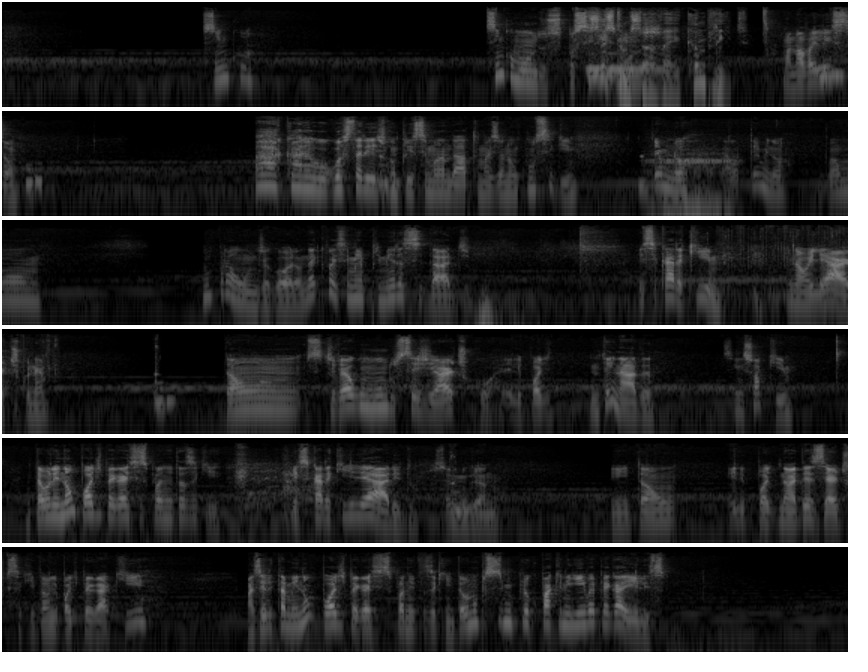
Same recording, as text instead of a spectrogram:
Cinco... Cinco mundos. Possíveis System mundos. Survey complete. Uma nova eleição. Ah, cara, eu gostaria de cumprir esse mandato, mas eu não consegui. Terminou. Ela terminou. Vamos... Vamos pra onde agora? Onde é que vai ser minha primeira cidade? Esse cara aqui... Não, ele é ártico, né? Então, se tiver algum mundo seja ártico, ele pode... Não tem nada. Sim, só aqui. Então ele não pode pegar esses planetas aqui. Esse cara aqui, ele é árido, se eu não me engano. Então, ele pode... Não, é desértico isso aqui. Então ele pode pegar aqui... Mas ele também não pode pegar esses planetas aqui. Então eu não preciso me preocupar que ninguém vai pegar eles.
